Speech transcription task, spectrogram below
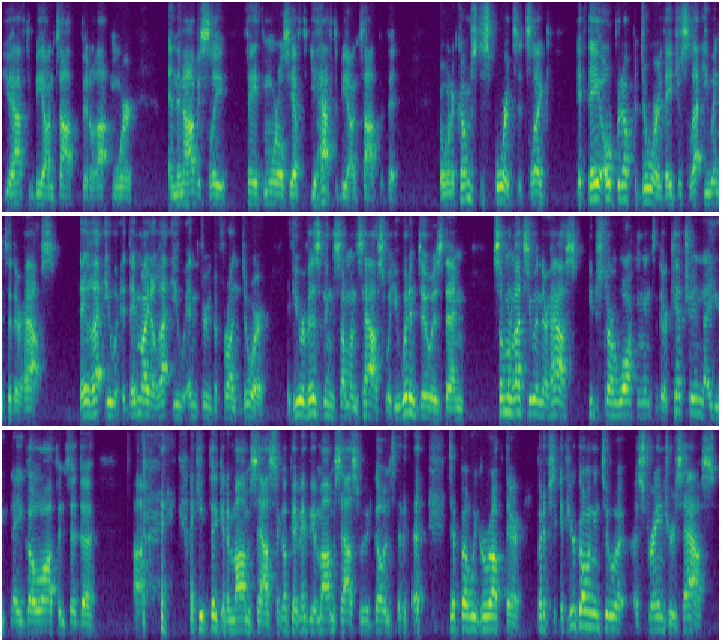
you have to be on top of it a lot more. And then obviously faith morals you have to you have to be on top of it but when it comes to sports it's like if they open up a door they just let you into their house they let you they might have let you in through the front door if you were visiting someone's house, what you wouldn't do is then Someone lets you in their house, you just start walking into their kitchen. Now you now you go off into the. Uh, I keep thinking of mom's house. Like, okay, maybe a mom's house we would go into the. But we grew up there. But if if you're going into a, a stranger's house,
